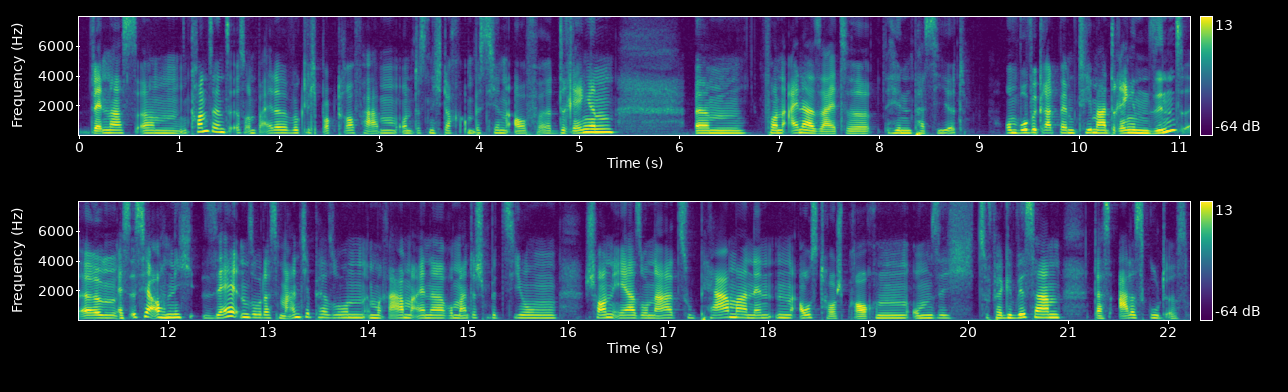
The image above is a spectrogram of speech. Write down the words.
wenn das ähm, Konsens ist und beide wirklich Bock drauf haben und es nicht doch ein bisschen auf äh, Drängen ähm, von einer Seite hin passiert. Und wo wir gerade beim Thema Drängen sind, ähm, es ist ja auch nicht selten so, dass manche Personen im Rahmen einer romantischen Beziehung schon eher so nahezu permanenten Austausch brauchen, um sich zu vergewissern, dass alles gut ist.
